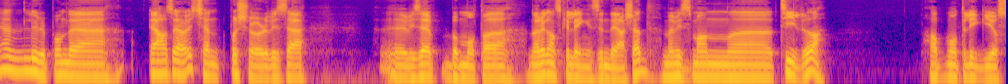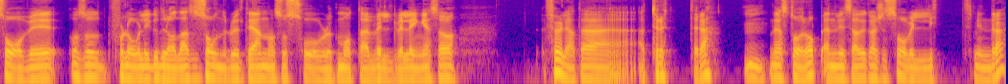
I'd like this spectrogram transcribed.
Jeg lurer på om det ja, altså Jeg har jo kjent på sjøl hvis jeg eh, hvis jeg på en måte, Nå er det ganske lenge siden det har skjedd, men hvis man eh, tidligere da har på en måte ligget og sovet, og så får lov å ligge og dra deg, så sovner du litt igjen, og så sover du på en måte veldig veldig lenge, så føler jeg at jeg er trøttere når jeg står opp, enn hvis jeg hadde kanskje sovet litt mindre.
